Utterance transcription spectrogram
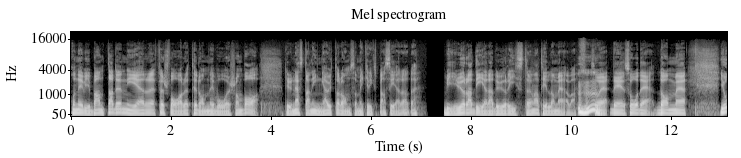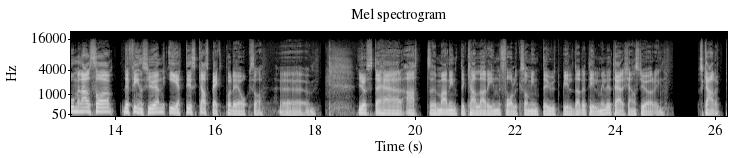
Och när vi bantade ner försvaret till de nivåer som var, det är ju nästan inga utav dem som är krigsplacerade. Vi är ju raderade ur registren till och med. Va? Mhm. Så det är så det är. De, eh, jo, men alltså, det finns ju en etisk aspekt på det också. Eh, just det här att man inte kallar in folk som inte är utbildade till militärtjänstgöring. Skarp.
